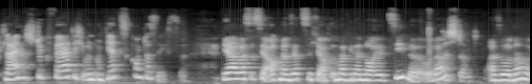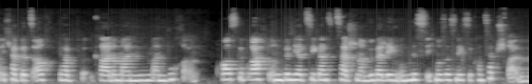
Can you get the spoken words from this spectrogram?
kleines Stück fertig und, und jetzt kommt das nächste. Ja, aber es ist ja auch, man setzt sich ja auch immer wieder neue Ziele, oder? Das stimmt. Also, ne, ich habe jetzt auch, habe gerade mein, mein Buch rausgebracht und bin jetzt die ganze Zeit schon am überlegen, oh Mist, ich muss das nächste Konzept schreiben.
